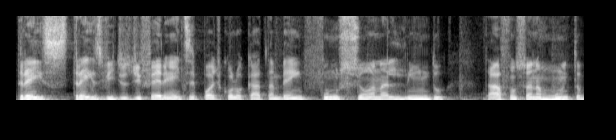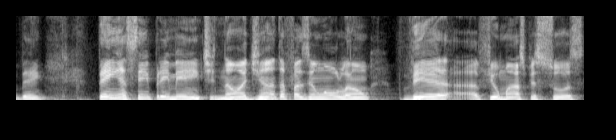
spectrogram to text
três, três vídeos diferentes e pode colocar também. Funciona lindo, tá? Funciona muito bem. Tenha sempre em mente, não adianta fazer um aulão, ver, ah, filmar as pessoas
